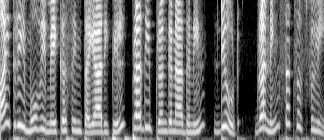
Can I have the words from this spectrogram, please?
Maitri Movie Makers in தயாரிப்பில் பிரதீப் ரங்கநாதனின் டியூட் ரன்னிங் சக்சஸ்ஃபுல்லி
